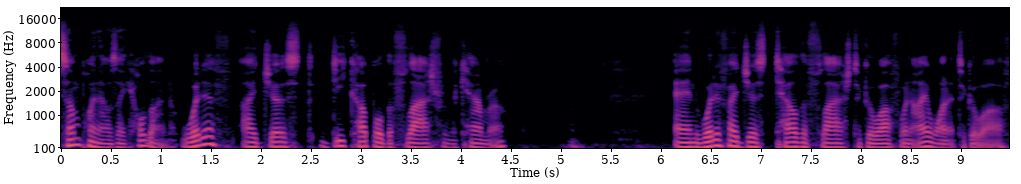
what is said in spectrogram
some point, I was like, hold on, what if I just decouple the flash from the camera? And what if I just tell the flash to go off when I want it to go off?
